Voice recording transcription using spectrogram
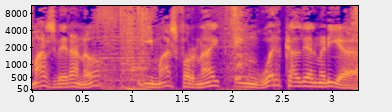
Más verano y más Fortnite en Huércal de Almería.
